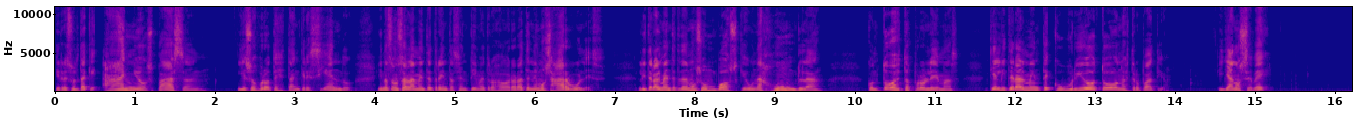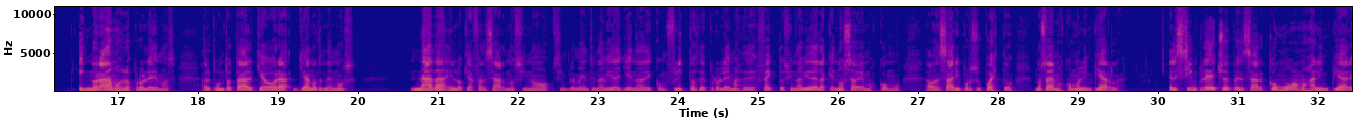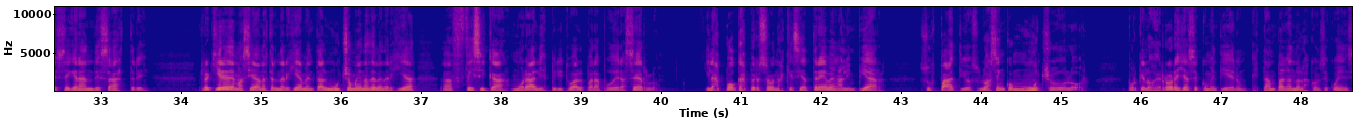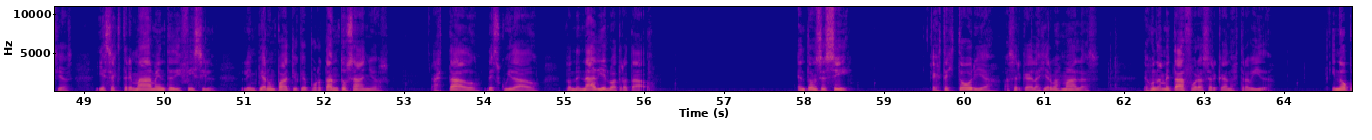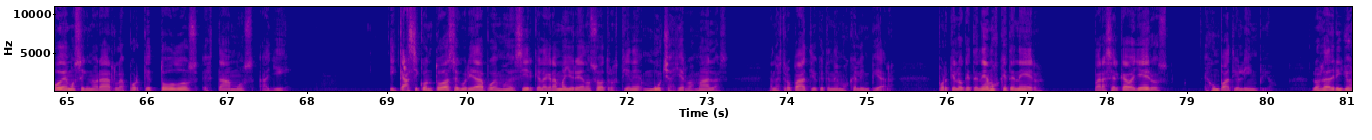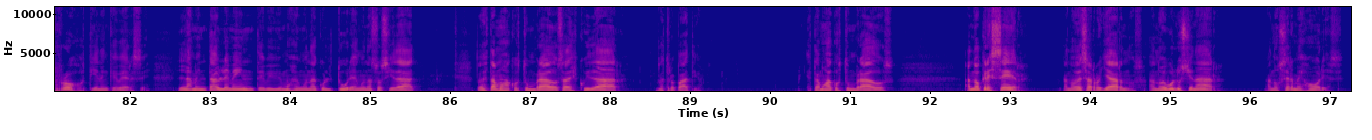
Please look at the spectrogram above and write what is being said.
Y resulta que años pasan y esos brotes están creciendo. Y no son solamente 30 centímetros ahora, ahora tenemos árboles. Literalmente tenemos un bosque, una jungla, con todos estos problemas que literalmente cubrió todo nuestro patio. Y ya no se ve. Ignoramos los problemas al punto tal que ahora ya no tenemos nada en lo que afanzarnos, sino simplemente una vida llena de conflictos, de problemas, de defectos y una vida de la que no sabemos cómo avanzar y por supuesto no sabemos cómo limpiarla. El simple hecho de pensar cómo vamos a limpiar ese gran desastre requiere demasiada nuestra energía mental, mucho menos de la energía ah, física, moral y espiritual para poder hacerlo. Y las pocas personas que se atreven a limpiar sus patios lo hacen con mucho dolor, porque los errores ya se cometieron, están pagando las consecuencias y es extremadamente difícil limpiar un patio que por tantos años ha estado descuidado, donde nadie lo ha tratado. Entonces sí, esta historia acerca de las hierbas malas es una metáfora acerca de nuestra vida. Y no podemos ignorarla porque todos estamos allí. Y casi con toda seguridad podemos decir que la gran mayoría de nosotros tiene muchas hierbas malas en nuestro patio que tenemos que limpiar. Porque lo que tenemos que tener para ser caballeros es un patio limpio. Los ladrillos rojos tienen que verse. Lamentablemente vivimos en una cultura, en una sociedad, donde estamos acostumbrados a descuidar nuestro patio. Estamos acostumbrados a no crecer, a no desarrollarnos, a no evolucionar, a no ser mejores.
